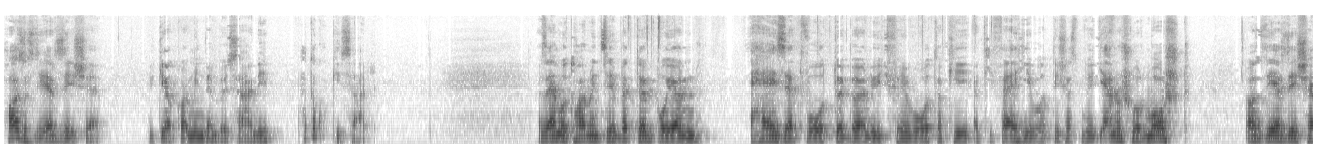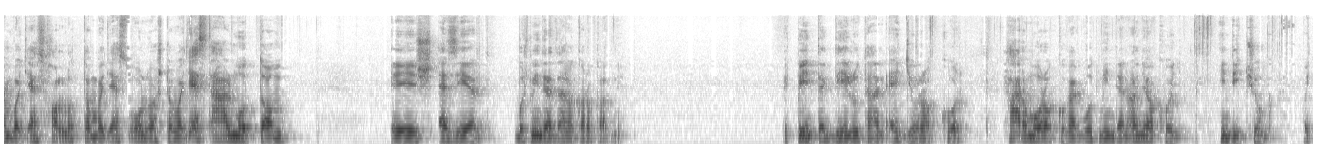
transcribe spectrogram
Ha az az érzése, hogy ki akar mindenből szállni, hát akkor kiszáll. Az elmúlt 30 évben több olyan helyzet volt, több olyan ügyfél volt, aki, aki felhívott, és azt mondja, hogy János úr, most az érzésem, vagy ezt hallottam, vagy ezt olvastam, vagy ezt álmodtam, és ezért most mindent el akarok adni. Egy péntek délután egy órakor, három órakor meg volt minden anyag, hogy indítsunk, vagy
